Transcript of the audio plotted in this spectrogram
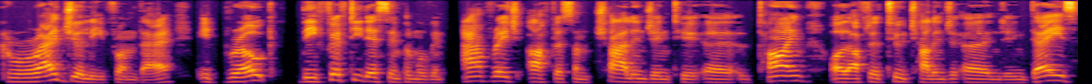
gradually from there. It broke the 50 day simple moving average after some challenging to, uh, time or after two challenging days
